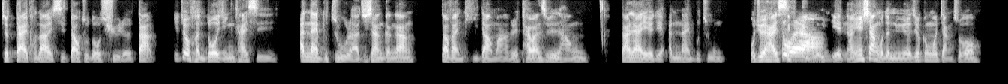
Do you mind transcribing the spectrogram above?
就戴口罩也是到处都去了，大就很多已经开始按耐不住了啊。就像刚刚道凡提到嘛，我觉得台湾是不是好像大家也有点按耐不住？我觉得还是会有一点啊，因为像我的女儿就跟我讲说。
